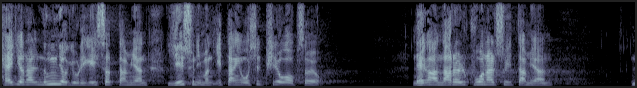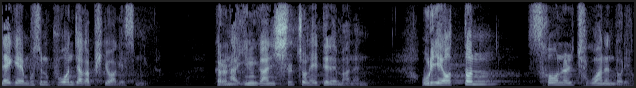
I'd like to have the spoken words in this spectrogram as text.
해결할 능력이 우리에게 있었다면 예수님은 이 땅에 오실 필요가 없어요. 내가 나를 구원할 수 있다면 내게 무슨 구원자가 필요하겠습니까? 그러나 인간 실존의 딜레마는 우리의 어떤 선을 추구하는 노력,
